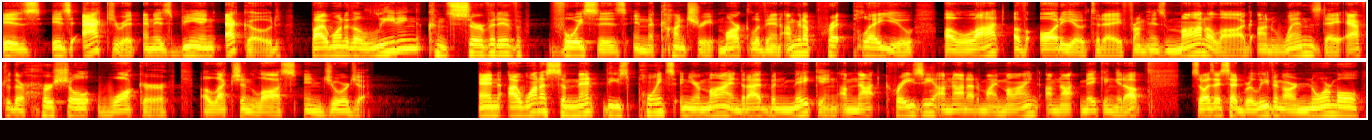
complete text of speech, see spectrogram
is is accurate and is being echoed by one of the leading conservative voices in the country, Mark Levin. I'm going to pre- play you a lot of audio today from his monologue on Wednesday after the Herschel Walker election loss in Georgia. And I want to cement these points in your mind that I've been making. I'm not crazy. I'm not out of my mind. I'm not making it up. So, as I said, we're leaving our normal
